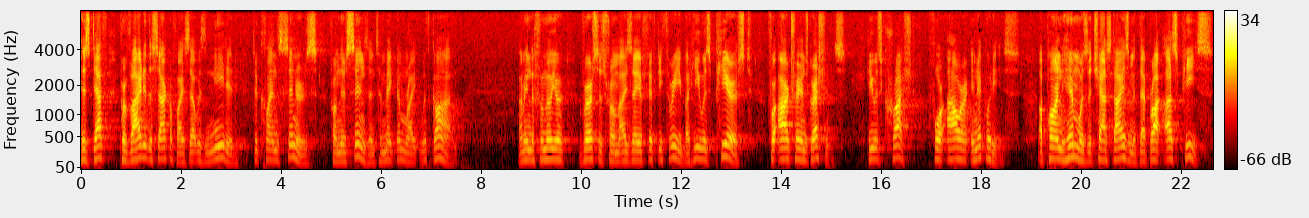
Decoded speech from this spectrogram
His death provided the sacrifice that was needed to cleanse sinners from their sins and to make them right with God. I mean, the familiar verses from Isaiah 53 but he was pierced for our transgressions, he was crushed for our iniquities. Upon him was the chastisement that brought us peace.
